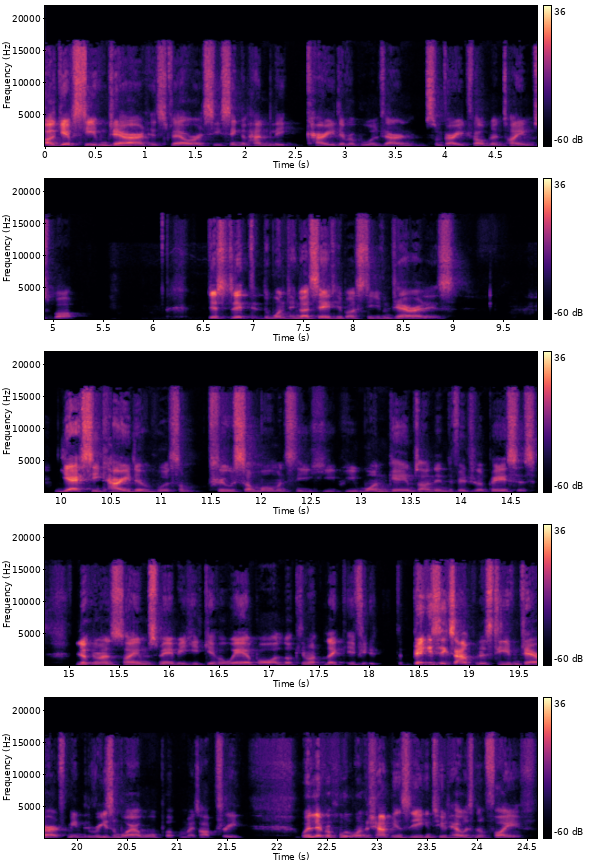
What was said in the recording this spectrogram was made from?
I'll give Steven Gerrard his flowers. He single handedly carried Liverpool during some very troubling times. But just the, the one thing I'd say to you about Steven Gerrard is yes, he carried Liverpool some through some moments. He he, he won games on individual basis. Looking around times, maybe he'd give away a ball. Looking around, like if you, the biggest example is Steven Gerrard for me. The reason why I won't put him in my top three. When Liverpool won the Champions League in 2005,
